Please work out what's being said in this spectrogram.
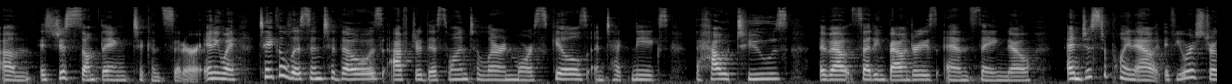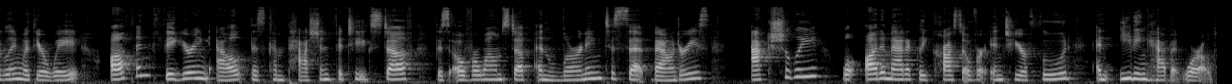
Um, it's just something to consider. Anyway, take a listen to those after this one to learn more skills and techniques, the how to's about setting boundaries and saying no. And just to point out, if you are struggling with your weight, often figuring out this compassion fatigue stuff, this overwhelm stuff, and learning to set boundaries actually will automatically cross over into your food and eating habit world,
